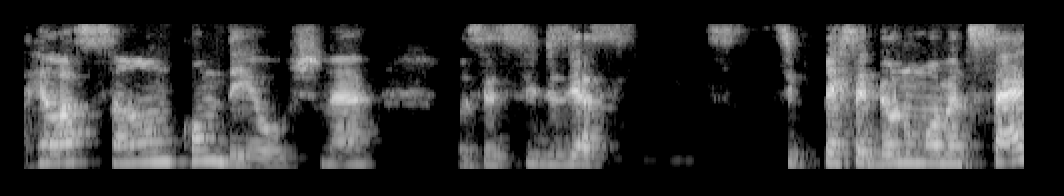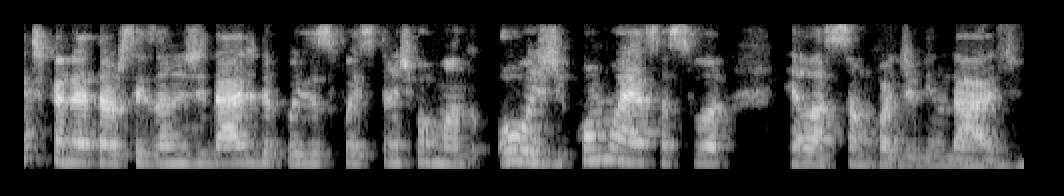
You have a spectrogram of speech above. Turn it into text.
relação com Deus, né? Você se dizia, se percebeu num momento cética, né, até os seis anos de idade, depois isso foi se transformando. Hoje, como é essa sua relação com a divindade?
